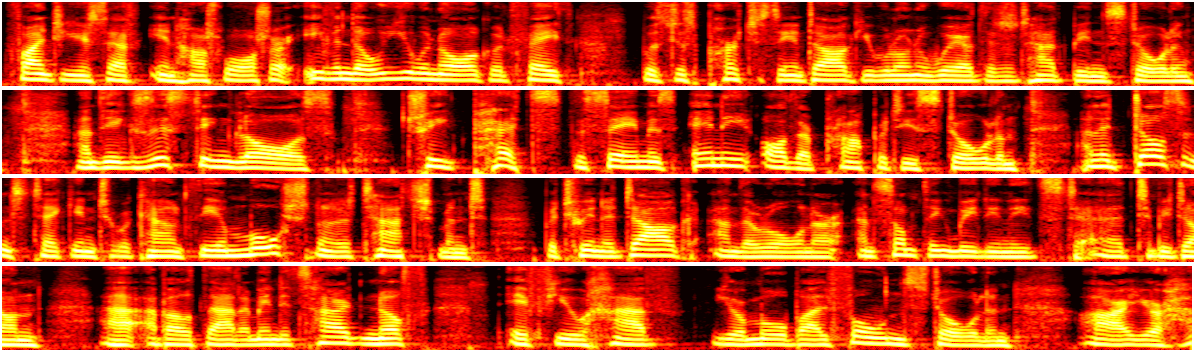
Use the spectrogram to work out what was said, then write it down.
finding yourself in hot water, even though you, in all good faith, was just purchasing a dog, you were unaware that it had been stolen. And the existing laws treat pets the same as any other property stolen, and it doesn't take into account the emotional attachment between a dog and their owner, and something really needs to, uh, to be done uh, about that. I mean, it's hard enough if you have your mobile phone stolen or your house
